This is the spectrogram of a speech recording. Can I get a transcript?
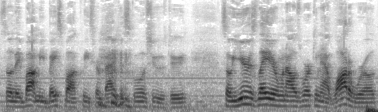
So they bought me baseball cleats for back to school shoes, dude. So years later, when I was working at Waterworld,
